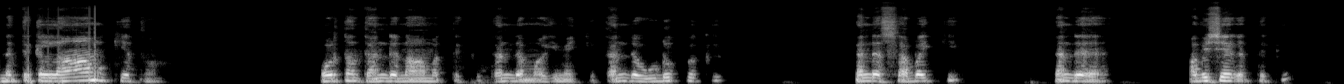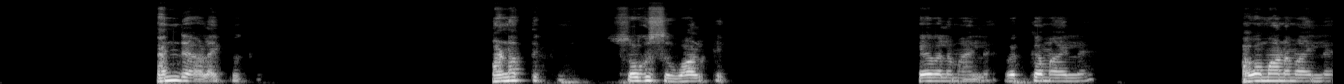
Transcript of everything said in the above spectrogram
இன்னத்துக்கெல்லாம் முக்கியத்துவம். ஒருத்தன் தண்ட நாமத்துக்கு தண்ட மகிமைக்கு தண்ட உடுப்புக்கு தந்த சபைக்கு தந்த அபிஷேகத்துக்கு தந்த அழைப்புக்கு பணத்துக்கு சொகுசு வாழ்க்கை கேவலமா இல்லை வெக்கமா இல்லை அவமானமா இல்லை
